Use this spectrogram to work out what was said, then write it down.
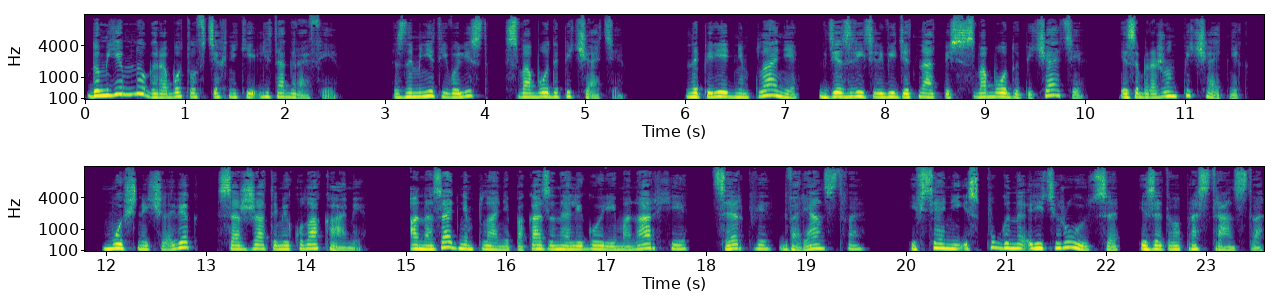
Домье много работал в технике литографии. Знаменит его лист «Свобода печати». На переднем плане, где зритель видит надпись «Свободу печати», изображен печатник, мощный человек с сжатыми кулаками, а на заднем плане показаны аллегории монархии, церкви, дворянства и все они испуганно ретируются из этого пространства,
